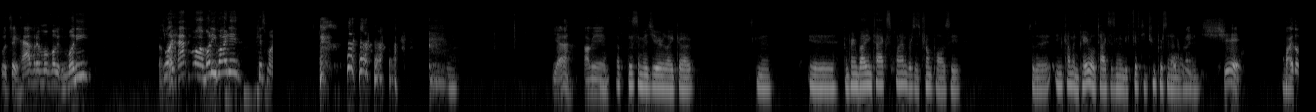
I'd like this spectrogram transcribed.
We'll take half of that motherfucker's money. That's you want half of my money, Biden? Kiss my. Yeah, I Yeah, mean, that's this image here. Like, uh, it's gonna uh, comparing Biden tax plan versus Trump policy. So the income and payroll tax is going to be 52% under holy Biden. shit. why the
